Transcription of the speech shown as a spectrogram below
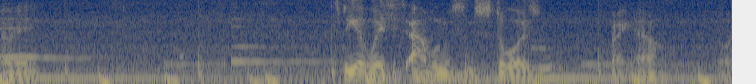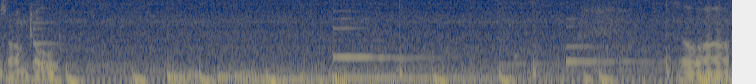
I mean, speaking of which, his album's in stores right now. That's all I'm told. So,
